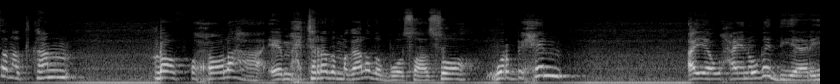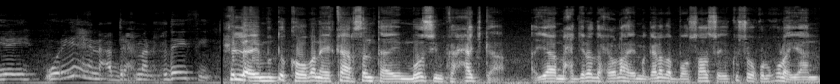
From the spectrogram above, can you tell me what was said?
sanadkan dhoofka xoolaha ee maxjarada magaalada boosaaso warbixin ayaa waxaa inooga diyaariyey wariyaheena cabdiraxmaan xudeyfi xilli ay muddo kooban ay ka harsan tahay moosimka xajka ayaa maxjarada xoolaha ee magaalada boosaaso ay ku soo qulqulayaan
